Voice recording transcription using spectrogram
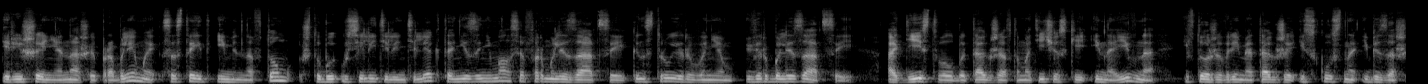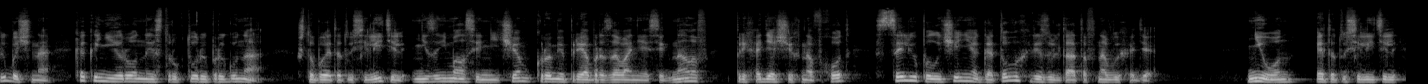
и решение нашей проблемы состоит именно в том, чтобы усилитель интеллекта не занимался формализацией, конструированием, вербализацией, а действовал бы также автоматически и наивно, и в то же время также искусно и безошибочно, как и нейронные структуры прыгуна, чтобы этот усилитель не занимался ничем, кроме преобразования сигналов, приходящих на вход с целью получения готовых результатов на выходе. Ни он, этот усилитель,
